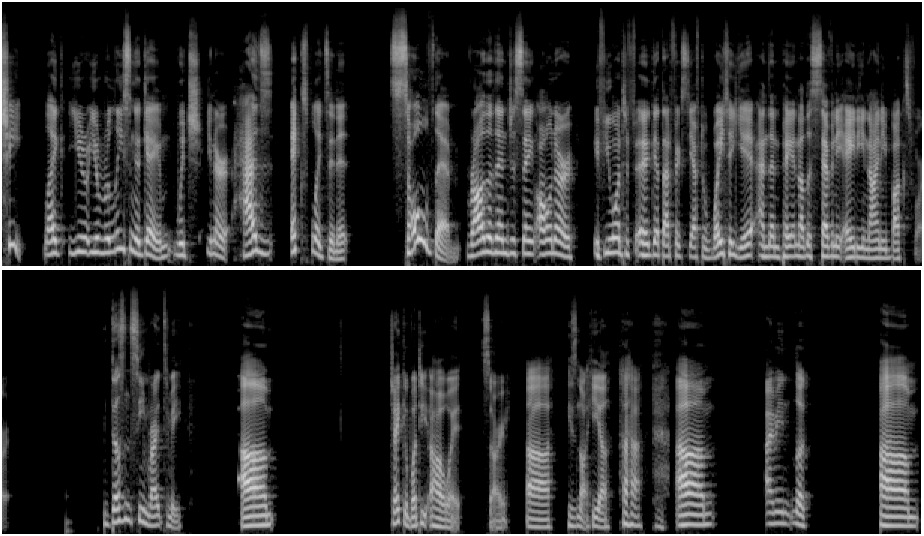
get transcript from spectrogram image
cheap. Like you're you're releasing a game which you know has exploits in it solve them rather than just saying oh no if you want to f- uh, get that fixed you have to wait a year and then pay another 70 80 90 bucks for it. It doesn't seem right to me um, Jacob, what do you? Oh wait, sorry. Uh, he's not here. um, I mean, look. Um,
